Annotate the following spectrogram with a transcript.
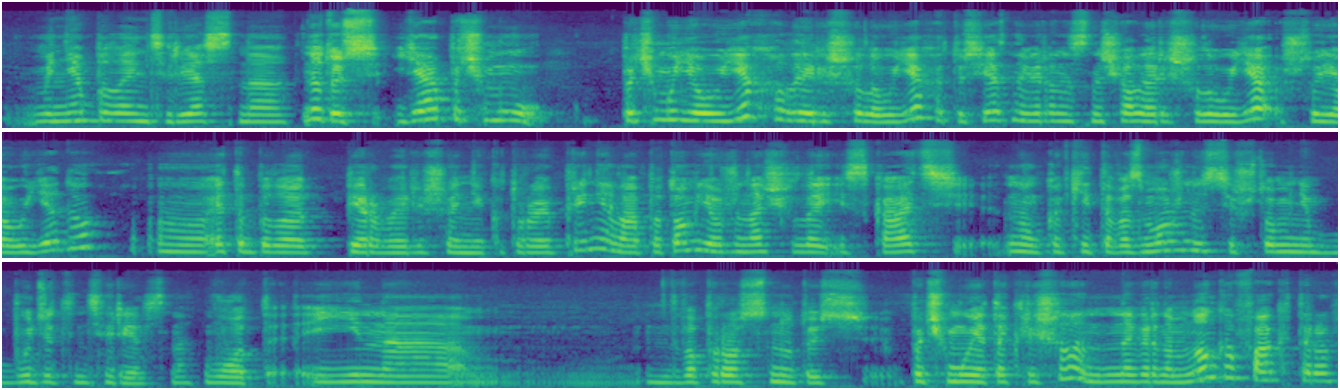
мне было интересно... Ну, то есть я почему Почему я уехала и решила уехать? То есть я, наверное, сначала решила, уе... что я уеду. Э, это было первое решение, которое я приняла, а потом я уже начала искать ну, какие-то возможности, что мне будет интересно. Вот. И на вопрос, ну, то есть, почему я так решила, наверное, много факторов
